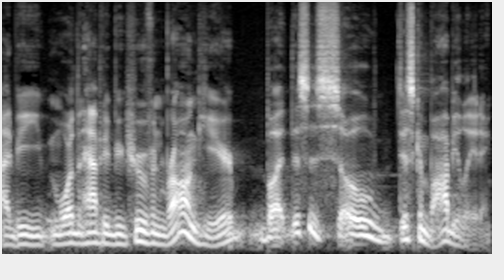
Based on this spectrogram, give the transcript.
I'd be more than happy to be proven wrong here, but this is so discombobulating.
